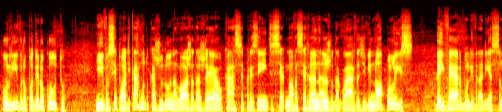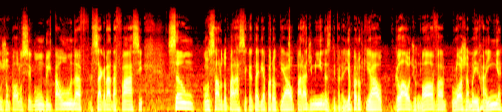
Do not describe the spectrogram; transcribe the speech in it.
com o livro O Poder Oculto. E você pode, Carmo do Cajuru, na loja da GEL, Cássia Presente, Nova Serrana, Anjo da Guarda, Divinópolis, Dei Verbo, Livraria São João Paulo II, Itaúna, Sagrada Face. São Gonçalo do Pará, Secretaria Paroquial, Pará de Minas, Livraria Paroquial, Cláudio Nova, Loja Mãe Rainha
